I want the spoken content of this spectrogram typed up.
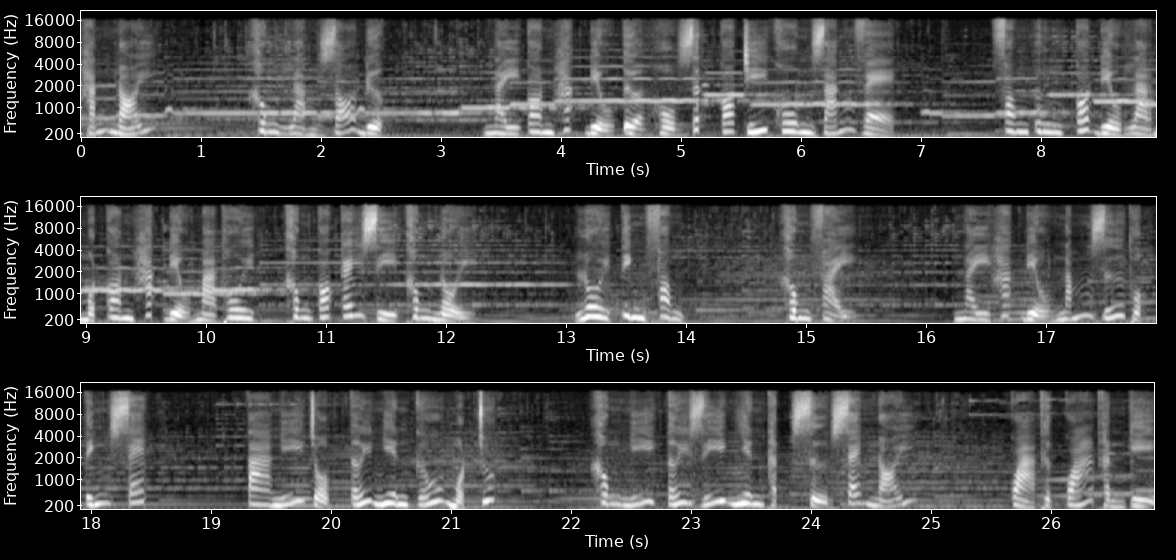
Hắn nói, Không làm rõ được này con hắc điểu tựa hồ rất có trí khôn dáng vẻ. Phong ưng có điều là một con hắc điểu mà thôi, Không có cái gì không nổi. Lôi tinh phong. Không phải. Này hắc điểu nắm giữ thuộc tính xét. Ta nghĩ trộp tới nghiên cứu một chút. Không nghĩ tới dĩ nhiên thật sự sẽ nói. Quả thực quá thần kỳ.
